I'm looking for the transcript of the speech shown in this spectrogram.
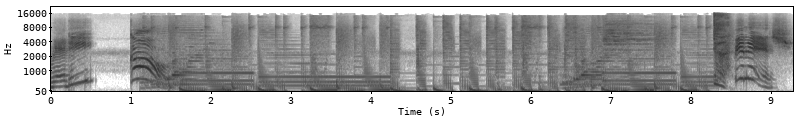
Ready? Go! Finish!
